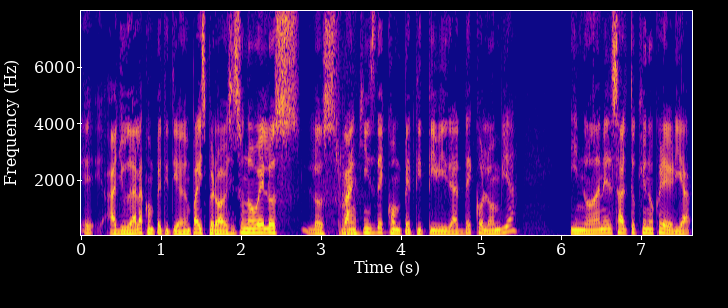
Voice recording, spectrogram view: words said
eh, ayuda a la competitividad de un país, pero a veces uno ve los, los rankings de competitividad de Colombia y no dan el salto que uno creería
